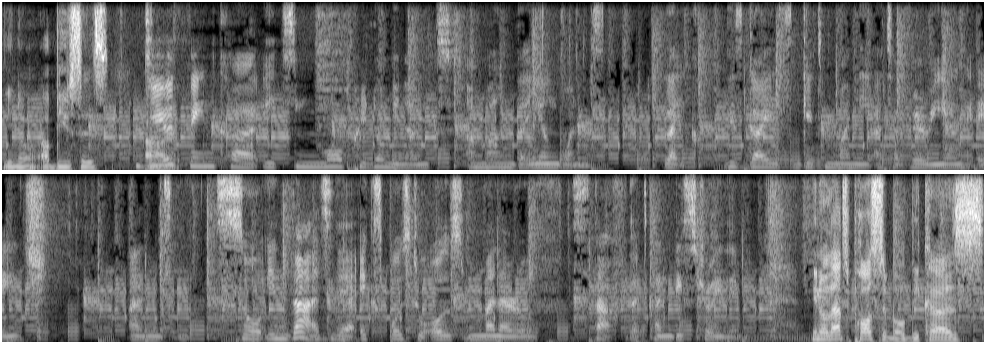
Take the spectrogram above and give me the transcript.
you know, abuses. Do you think uh, it's more predominant among the young ones? Like these guys get money at a very young age, and so in that they are exposed to all manner of stuff that can destroy them. You know, that's possible because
